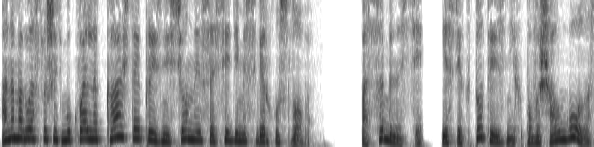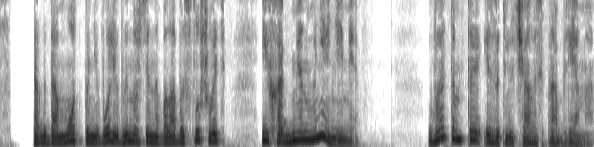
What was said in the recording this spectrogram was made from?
она могла слышать буквально каждое произнесенное соседями сверху слово. В особенности, если кто-то из них повышал голос, тогда Мот поневоле вынуждена была выслушивать их обмен мнениями. В этом-то и заключалась проблема.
